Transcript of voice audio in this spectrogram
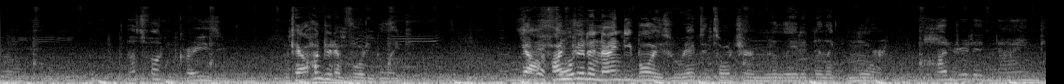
Bro, That's fucking crazy, bro. Okay, 140, but like, yeah, 190 boys who raped and tortured and mutilated and like more. 190.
